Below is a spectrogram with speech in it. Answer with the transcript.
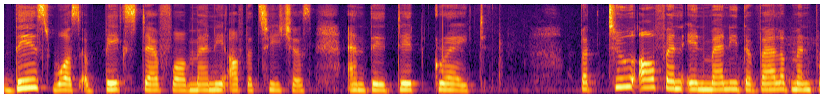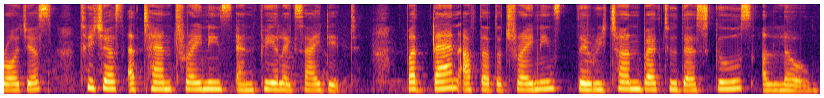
This was a big step for many of the teachers, and they did great. But too often in many development projects, teachers attend trainings and feel excited. But then after the trainings, they return back to their schools alone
